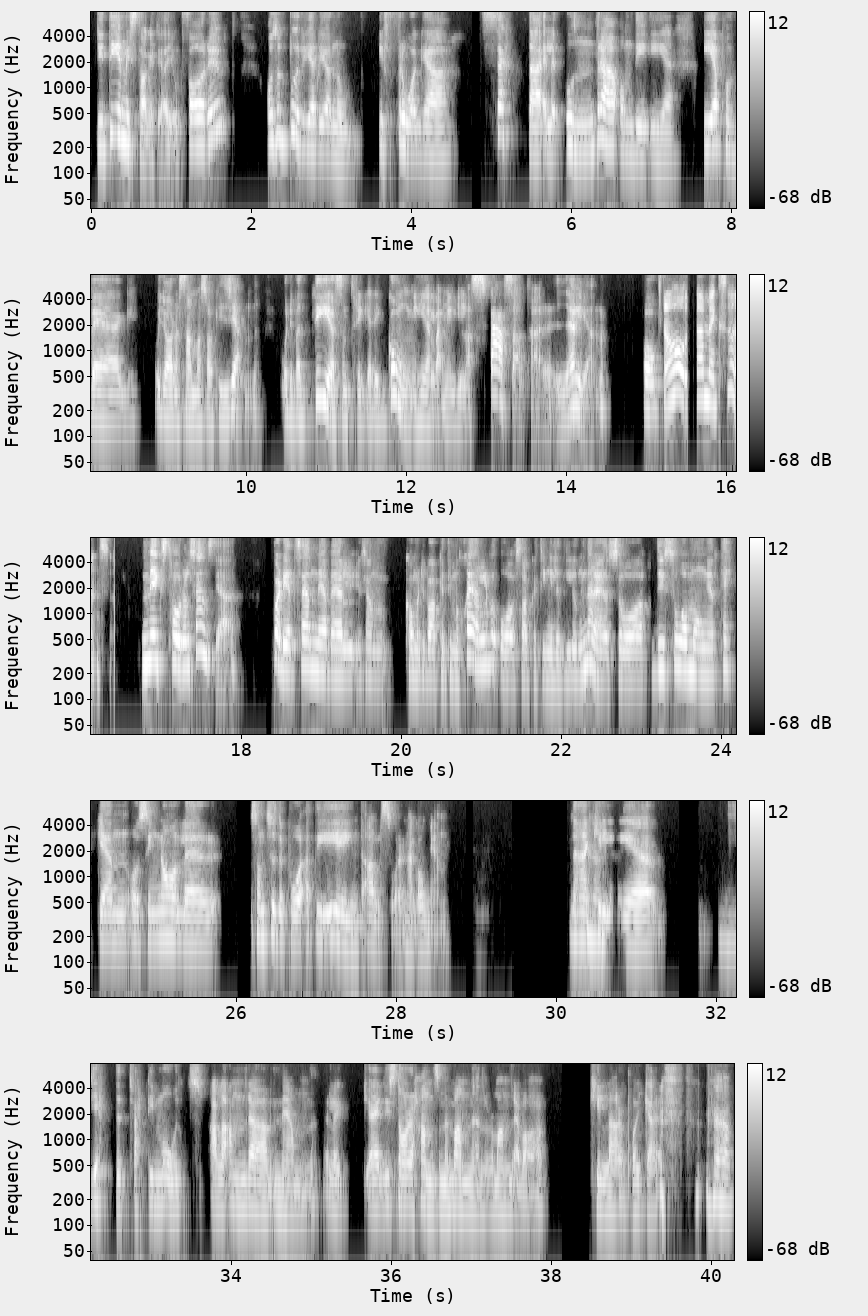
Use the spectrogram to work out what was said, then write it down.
Det är det misstaget jag har gjort förut. Och så började jag nog ifrågasätta eller undra om det är, är jag på väg att göra samma sak igen? Och det var det som triggade igång hela min lilla spaz out här i helgen. Och oh, that makes sense. makes total sense ja. Bara det att sen när jag väl liksom kommer tillbaka till mig själv och saker och ting är lite lugnare så det är så många tecken och signaler som tyder på att det är inte alls så den här gången. Den här Nej. killen är jättetvärt emot alla andra män. Eller det är snarare han som är mannen och de andra var killar och pojkar. Ja.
